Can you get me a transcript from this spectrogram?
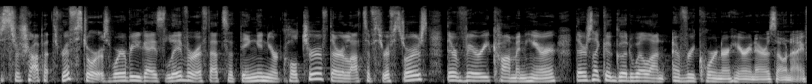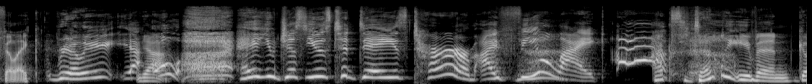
shop at thrift stores wherever you guys live, or if that's a thing in your culture. If there are lots of thrift stores, they're very common here. There's like a Goodwill on every corner here in Arizona. I feel like. Really? Yeah. Yeah. Oh, hey, you just used today's term. I feel like Accidentally, even go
